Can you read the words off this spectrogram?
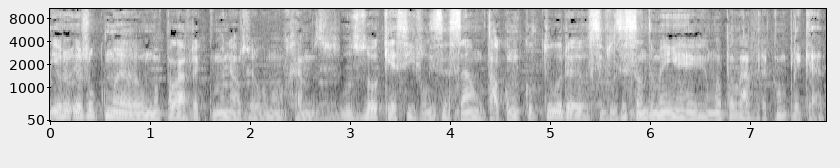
eu, eu julgo que uma, uma palavra que o Manuel João Ramos usou, que é civilização, tal como cultura, civilização também é uma palavra complicada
